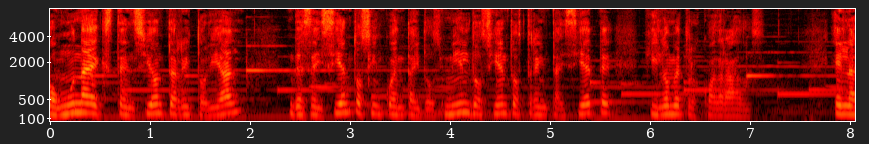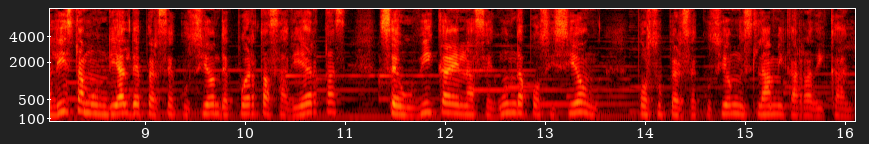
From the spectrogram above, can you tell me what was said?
con una extensión territorial de 652.237 kilómetros cuadrados. En la lista mundial de persecución de puertas abiertas se ubica en la segunda posición por su persecución islámica radical.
